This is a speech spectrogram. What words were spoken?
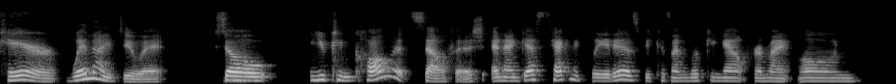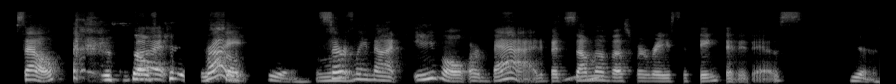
care when I do it. So you can call it selfish and i guess technically it is because i'm looking out for my own self but, right mm-hmm. certainly not evil or bad but mm-hmm. some of us were raised to think that it is yes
